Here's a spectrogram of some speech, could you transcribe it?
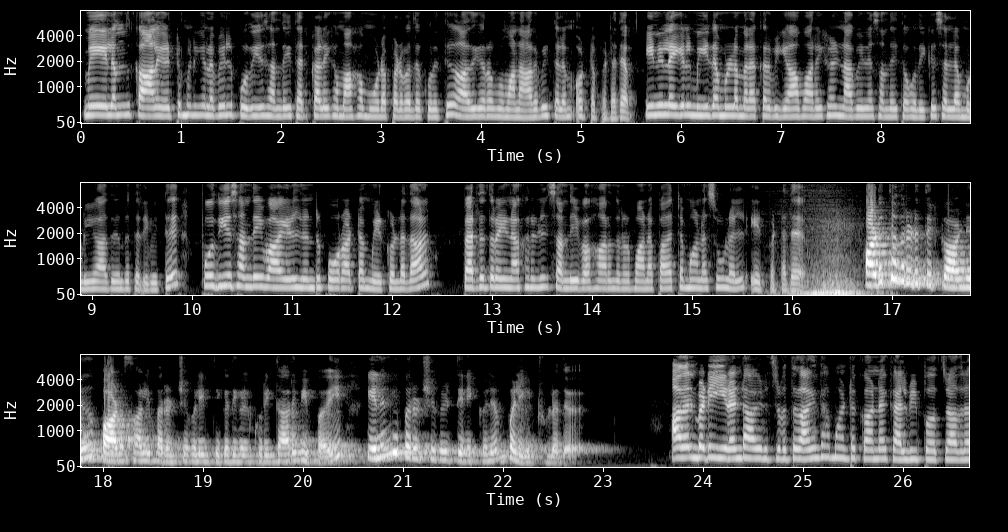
மேலும் காலை எட்டு மணியளவில் புதிய சந்தை தற்காலிகமாக மூடப்படுவது குறித்து அதிகாரப்பூர்வமான அறிவித்தலும் ஒட்டப்பட்டது. இந்நிலையில் மீதமுள்ள மரக்கர் வியாபாரிகள் நவீன சந்தை தொகுதிக்கு செல்ல முடியாது என்று தெரிவித்து புதிய சந்தை வாயிலில் நின்று போராட்டம் மேற்கொண்டதால் பருத்தித்துறை நகரில் சந்தை விவகாரம் தொடர்பான பதட்டமான சூழல் ஏற்பட்டது. அடுத்த வருடத்திற்கான பாடசாலை பரீட்சைகளின் திகதிகள் குறித்த அறிவிப்பை இலங்கை பரீட்சைகள் திணைக்களம் வெளியிட்டுள்ளது. அதன்படி இரண்டாயிரத்தி இருபத்தி ஐந்தாம் ஆண்டுக்கான கல்வி பொருளாதார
